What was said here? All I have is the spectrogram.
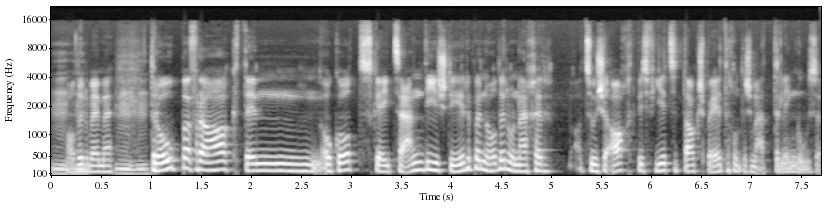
Mhm. Oder wenn man mhm. die Raupe fragt, dann, oh Gott, es geht zu Ende, sterben, oder? Und nachher zwischen 8 bis 14 Tage später kommt der Schmetterling raus.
